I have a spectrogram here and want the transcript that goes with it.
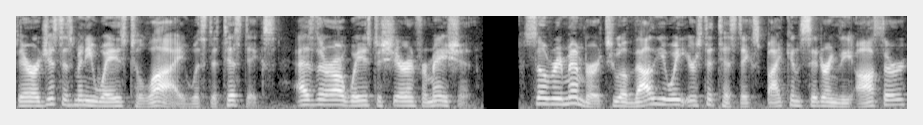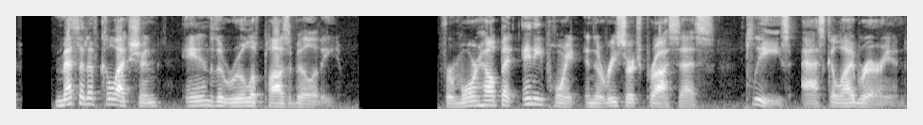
There are just as many ways to lie with statistics as there are ways to share information. So remember to evaluate your statistics by considering the author, method of collection, and the rule of plausibility. For more help at any point in the research process, please ask a librarian.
